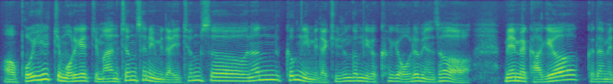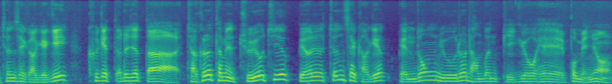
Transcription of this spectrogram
어, 보일지 모르겠지만 점선입니다. 이 점선은 금리입니다. 기준금리가 크게 오르면서 매매 가격, 그 다음에 전세 가격이 크게 떨어졌다. 자 그렇다면 주요 지역별 전세 가격 변동률을 한번 비교해 보면요.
